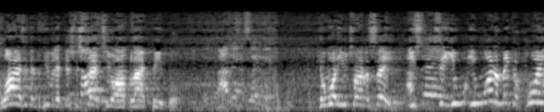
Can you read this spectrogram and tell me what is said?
Why is it that the people that disrespect you are black people? I didn't say that. Then what are you trying to say? You said- see, you you want to make a point,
